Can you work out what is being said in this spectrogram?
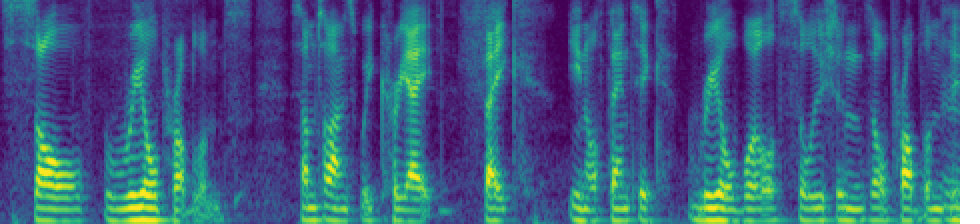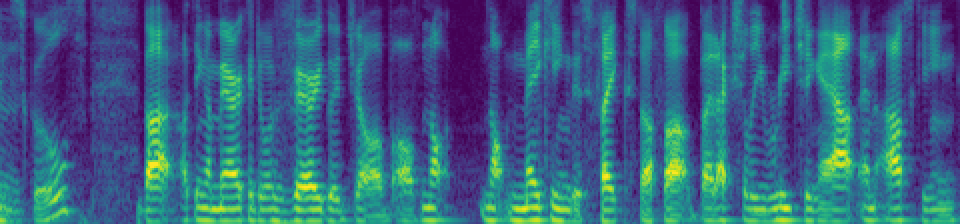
solve real problems. Sometimes we create fake inauthentic real world solutions or problems in mm. schools. But i think america do a very good job of not not making this fake stuff up but actually reaching out and asking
